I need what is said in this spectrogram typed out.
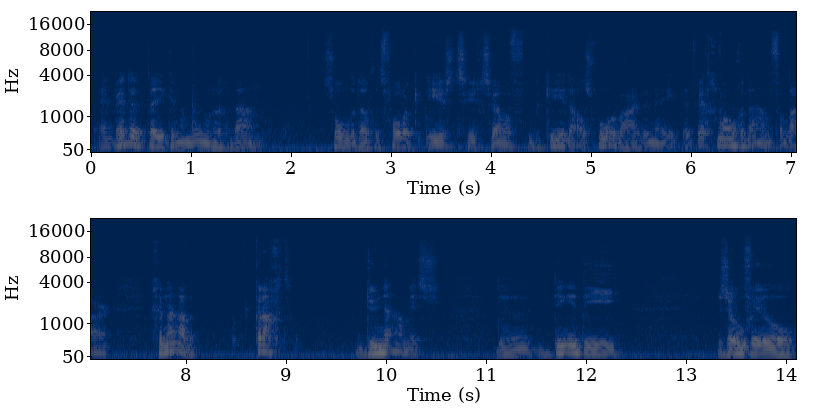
Er werden tekenen en wonderen gedaan. Zonder dat het volk eerst zichzelf bekeerde als voorwaarde. Nee, het werd gewoon gedaan. Vandaar genade, kracht, dynamisch. De dingen die zoveel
